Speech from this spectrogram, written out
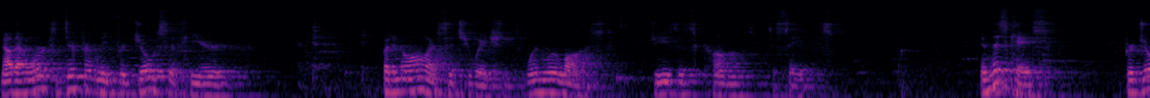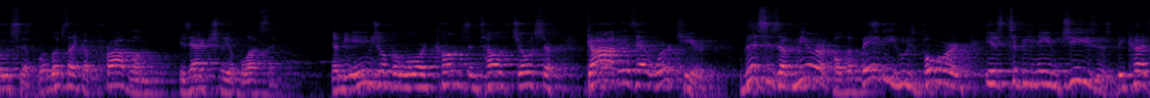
Now, that works differently for Joseph here, but in all our situations, when we're lost, Jesus comes to save us. In this case, for Joseph, what looks like a problem is actually a blessing. And the angel of the Lord comes and tells Joseph, God is at work here. This is a miracle. The baby who's born is to be named Jesus because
